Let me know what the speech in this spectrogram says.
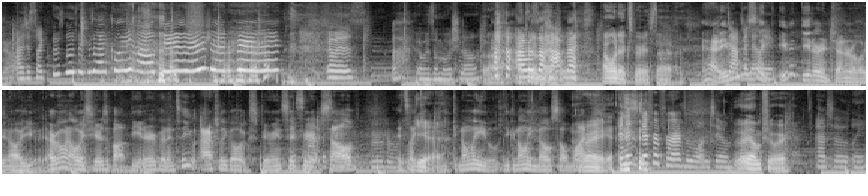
Yeah. i was just like this was exactly how theater should be it was ugh, it was emotional Uh, i, can was a hot mess I want to experience that. Yeah, and even just like even theater in general, you know, you everyone always hears about theater, but until you actually go experience it It's for yourself, same. Mhm. it's like Yeah. you, can only you can only know so much. Right. and it's different for everyone too yeah, I'm sure. absolutely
